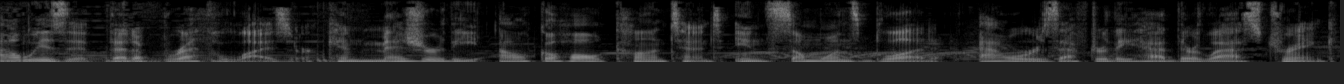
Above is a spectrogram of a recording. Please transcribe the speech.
How is it that a breathalyzer can measure the alcohol content in someone's blood hours after they had their last drink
